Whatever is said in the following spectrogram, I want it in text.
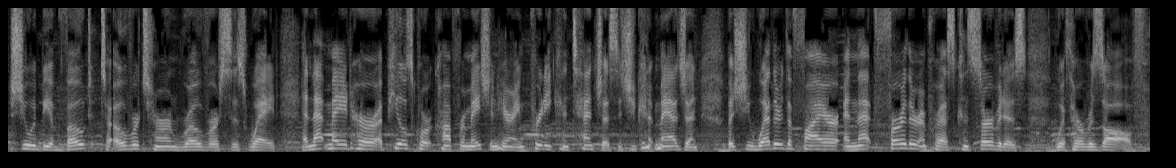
she would be a vote to overturn Roe versus Wade. And that made her appeals court confirmation hearing pretty contentious, as you can imagine but she weathered the fire, and that further impressed conservatives with her resolve.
